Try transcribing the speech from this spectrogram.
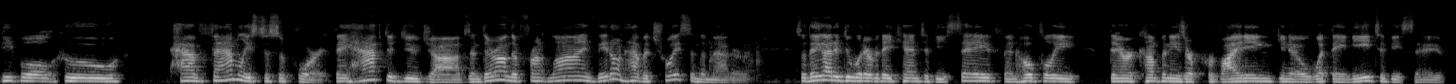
people who have families to support. They have to do jobs and they're on the front lines. They don't have a choice in the matter. So they got to do whatever they can to be safe and hopefully their companies are providing, you know, what they need to be safe.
